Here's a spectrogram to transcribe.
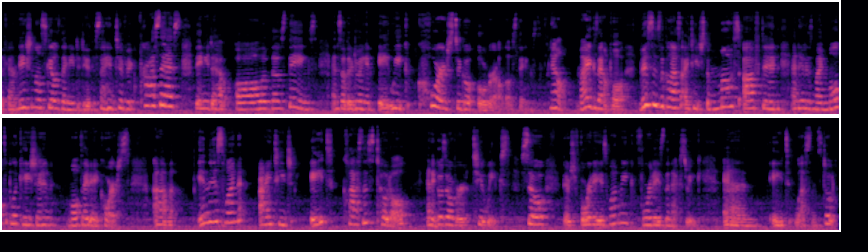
the foundational skills, they need to do the scientific process, they need to have all of those things. And so they're doing an eight week course to go over all those things. Now, my example, this is the class I teach the most often, and it is my multiplication multi-day course. Um, in this one, I teach eight classes total, and it goes over two weeks. So there's four days one week, four days the next week, and eight lessons total.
